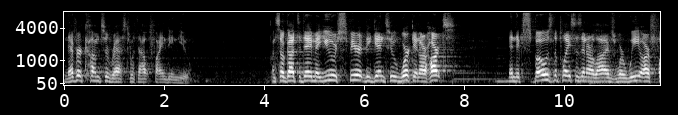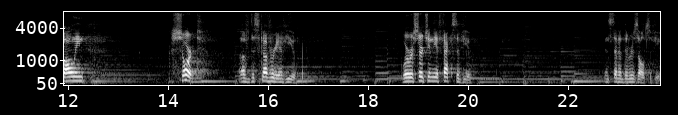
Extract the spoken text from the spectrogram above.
never come to rest without finding you. And so, God, today may your spirit begin to work in our hearts and expose the places in our lives where we are falling short of discovery of you, where we're searching the effects of you instead of the results of you.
